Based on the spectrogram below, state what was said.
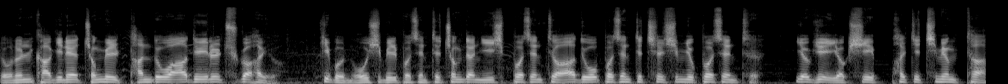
또는 각인의 정밀 단도와 아드위를 추가하여 기본 51% 정단 20% 아드 5% 76% 여기에 역시 팔찌 치명타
